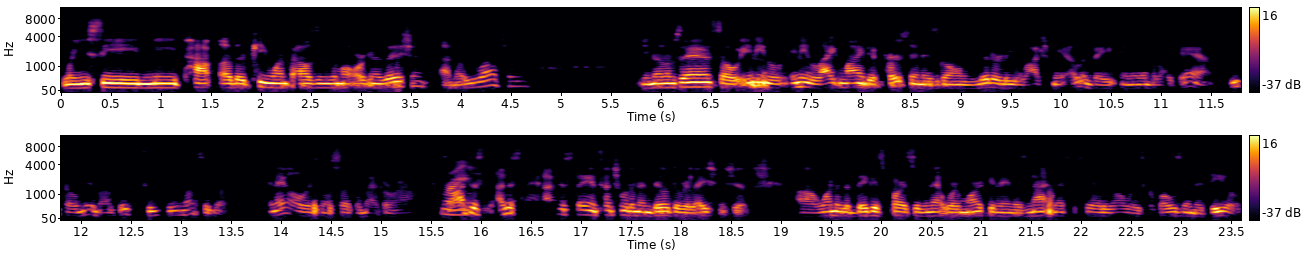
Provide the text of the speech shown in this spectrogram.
When you see me pop other P1000s in my organization, I know you watching. You know what I'm saying? So any any like-minded person is gonna literally watch me elevate and then be like, damn, you told me about this two, three months ago. And they always gonna circle back around. So right. I just I just I just stay in touch with them and build the relationship. Uh, one of the biggest parts of the network marketing is not necessarily always closing the deal,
